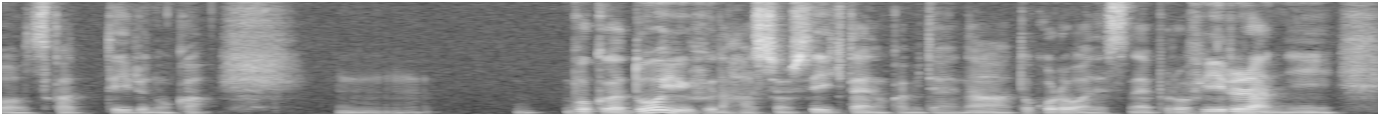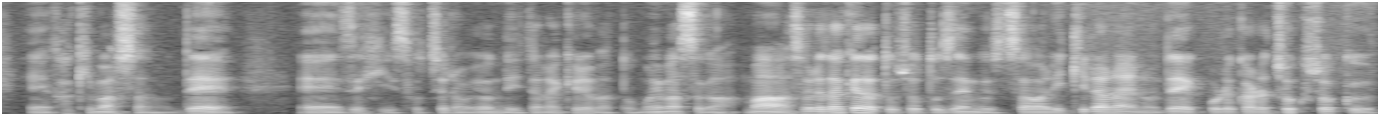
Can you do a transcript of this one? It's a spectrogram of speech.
葉を使っているのか、うん、僕がどういうふうな発信をしていきたいのかみたいなところはですねプロフィール欄に、え書きましたので、えーぜひそちらを読んでいただければと思いますがまあそれだけだとちょっと全部伝わりきらないのでこれからちょくちょく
